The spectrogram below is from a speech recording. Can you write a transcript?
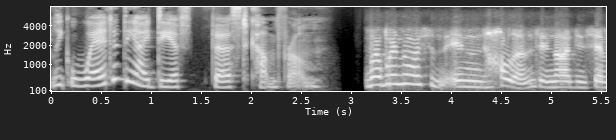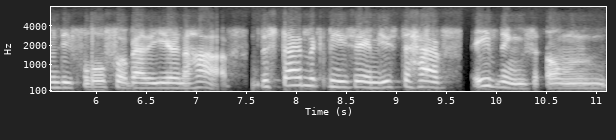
like, where did the idea first come from? Well, when I was in, in, Holland in 1974 for about a year and a half, the Stedelijk Museum used to have evenings on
